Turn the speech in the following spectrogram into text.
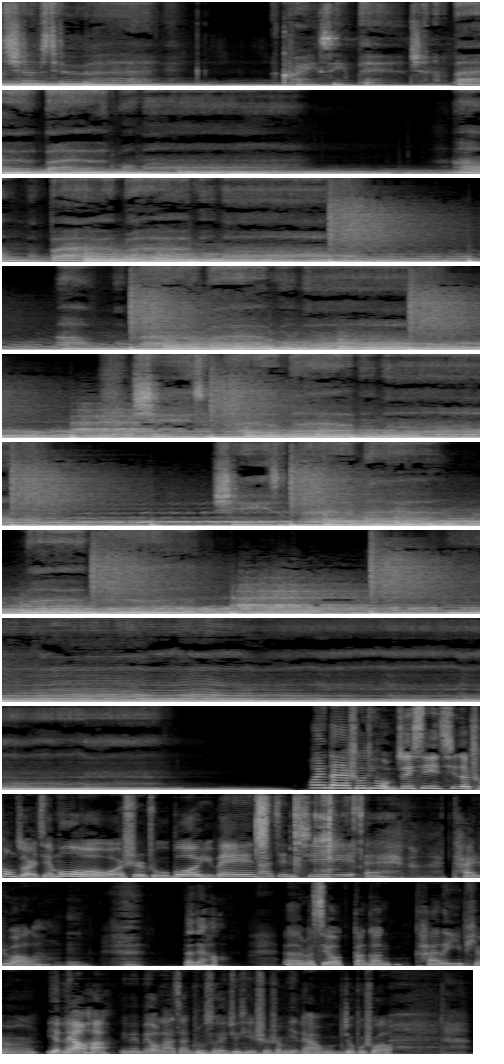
ships to ride. 听我们最新一期的冲嘴儿节目，我是主播雨薇。那近期，哎，太热了。嗯，大家好。呃，Rocio 刚刚开了一瓶饮料哈，因为没有拉赞助，所以具体是什么饮料我们就不说了。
